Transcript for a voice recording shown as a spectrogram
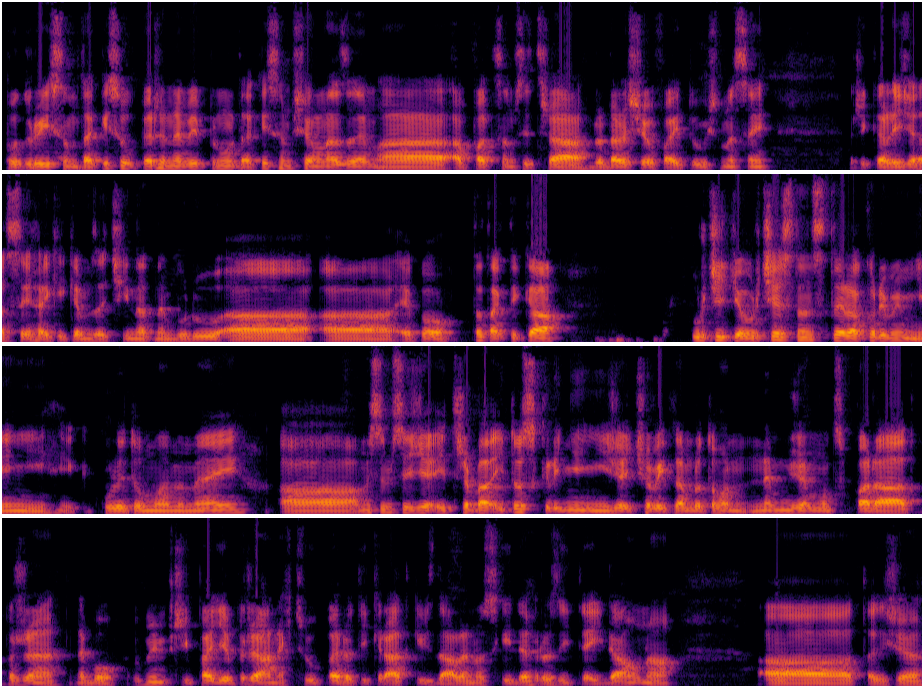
Po druhý jsem taky soupeře nevypnul, taky jsem šel na zem a, a pak jsem si třeba do dalšího fightu už jsme si říkali, že asi high kickem začínat nebudu a, a jako ta taktika Určitě, určitě ten styl jako kdyby mění kvůli tomu MMA a myslím si, že i třeba i to sklidnění, že člověk tam do toho nemůže moc padat, protože, nebo v mém případě, protože já nechci úplně do té krátké vzdálenosti, kde hrozí takedown a, a takže,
